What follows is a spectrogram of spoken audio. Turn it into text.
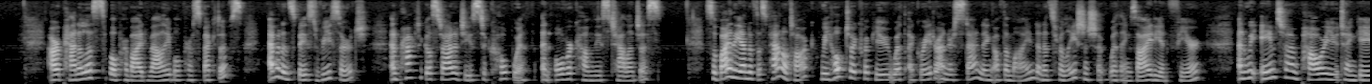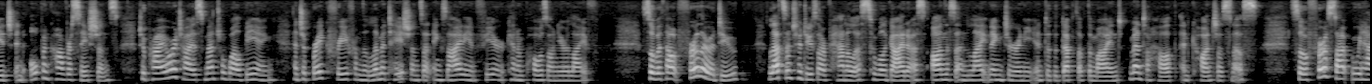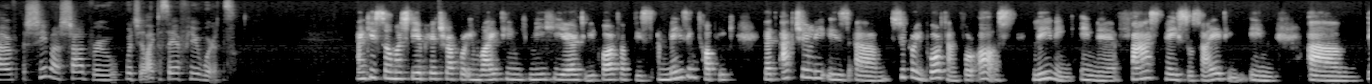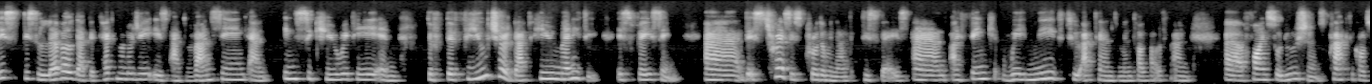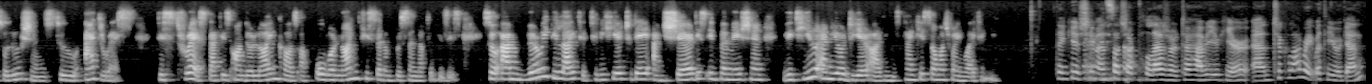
Our panelists will provide valuable perspectives, evidence-based research, and practical strategies to cope with and overcome these challenges. So by the end of this panel talk, we hope to equip you with a greater understanding of the mind and its relationship with anxiety and fear. And we aim to empower you to engage in open conversations, to prioritize mental well-being, and to break free from the limitations that anxiety and fear can impose on your life. So without further ado, Let's introduce our panelists who will guide us on this enlightening journey into the depth of the mind, mental health, and consciousness. So first up, we have Shima Shadru. Would you like to say a few words? Thank you so much, dear Petra, for inviting me here to be part of this amazing topic that actually is um, super important for us living in a fast-paced society in um, this this level that the technology is advancing and insecurity and the, the future that humanity is facing. And the stress is predominant these days. And i think we need to attend mental health and uh, find solutions practical solutions to address the stress that is underlying cause of over 97% of the disease. So I'm very delighted to be here today and share this information with you and your dear audience. Thank you so much for inviting me. Thank you, Shima. It's such a pleasure to have you here and to collaborate with you again.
